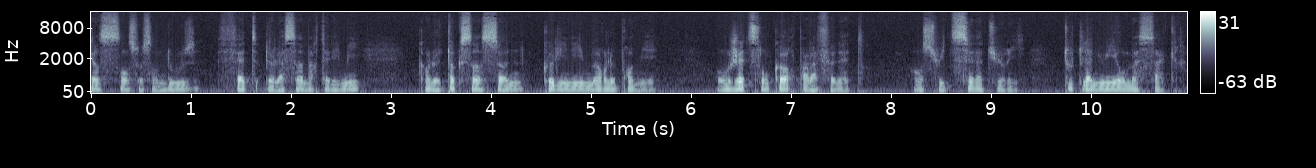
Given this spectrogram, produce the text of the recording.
1572, fête de la Saint-Barthélemy, quand le tocsin sonne, Coligny meurt le premier. On jette son corps par la fenêtre. Ensuite, c'est la tuerie. Toute la nuit, on massacre.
